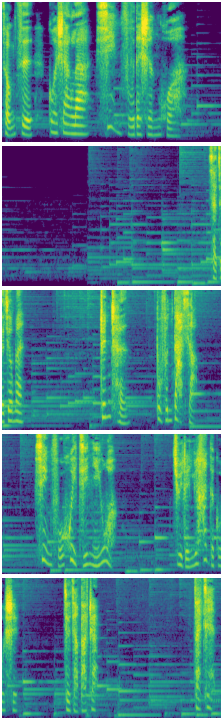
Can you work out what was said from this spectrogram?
从此过上了幸福的生活。小啾啾们，真诚不分大小，幸福惠及你我。巨人约翰的故事就讲到这儿。再见。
